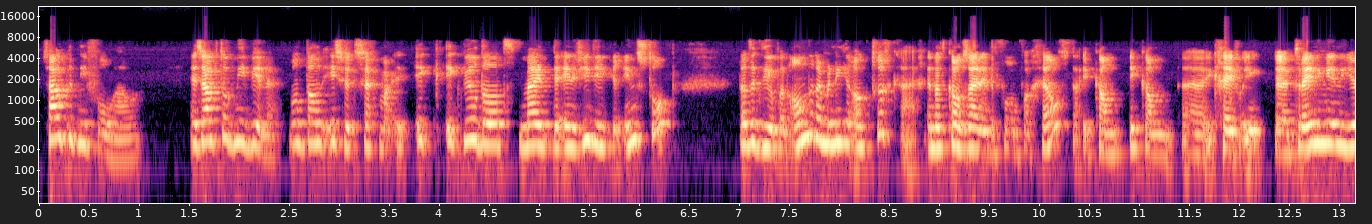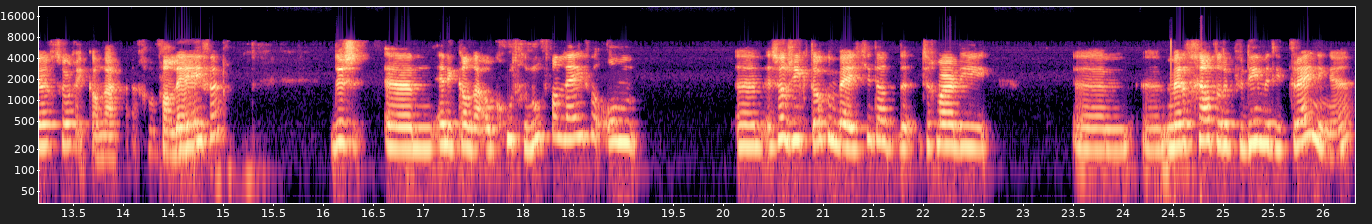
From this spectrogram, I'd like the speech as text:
zou ik het niet volhouden. En zou ik het ook niet willen. Want dan is het, zeg maar, ik, ik wil dat mijn, de energie die ik erin stop, dat ik die op een andere manier ook terugkrijg. En dat kan zijn in de vorm van geld. Nou, ik, kan, ik, kan, uh, ik geef trainingen in de jeugdzorg, ik kan daar van leven. Dus, um, en ik kan daar ook goed genoeg van leven om, um, zo zie ik het ook een beetje, dat de, zeg maar die, um, uh, met het geld dat ik verdien met die trainingen,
